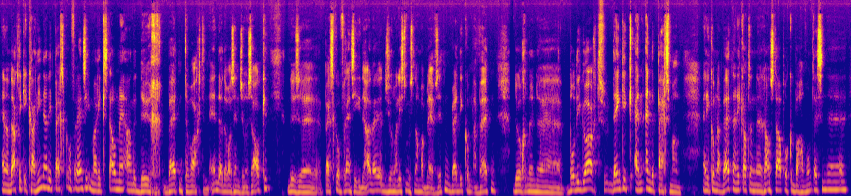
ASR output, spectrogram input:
En dan dacht ik, ik ga niet naar die persconferentie. Maar ik stel mij aan de deur buiten te wachten. Hè. Dat, dat was in zo'n zaaltje. Dus eh, persconferentie gedaan. Hè. De journalisten moesten allemaal blijven zitten. Brad die komt naar buiten door een eh, bodyguard, denk ik. En, en de persman. En ik kom naar buiten en ik had een uh, gans stapelke Bahamontessen eh,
